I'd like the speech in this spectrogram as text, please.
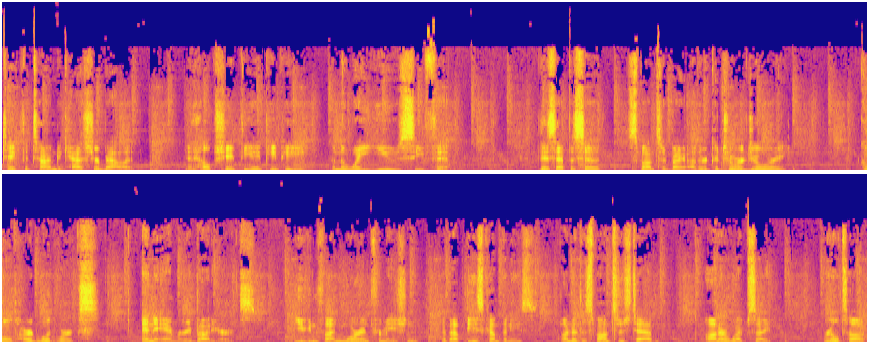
take the time to cast your ballot and help shape the APP in the way you see fit. This episode sponsored by Other Couture Jewelry, Gold Hard Woodworks, and Amory Body Arts. You can find more information about these companies under the sponsors tab on our website, Real Talk.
